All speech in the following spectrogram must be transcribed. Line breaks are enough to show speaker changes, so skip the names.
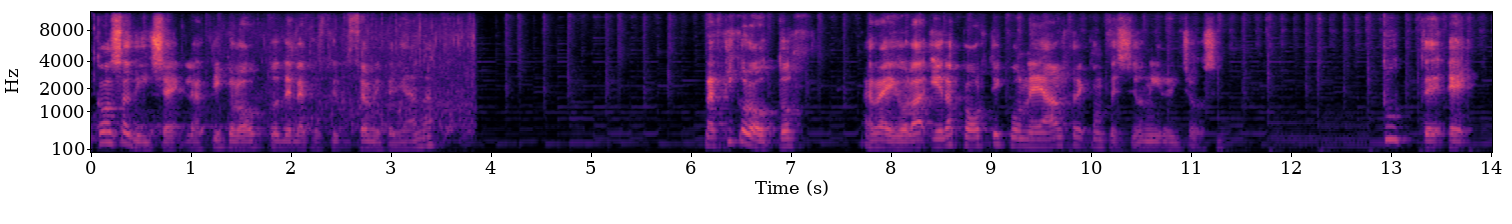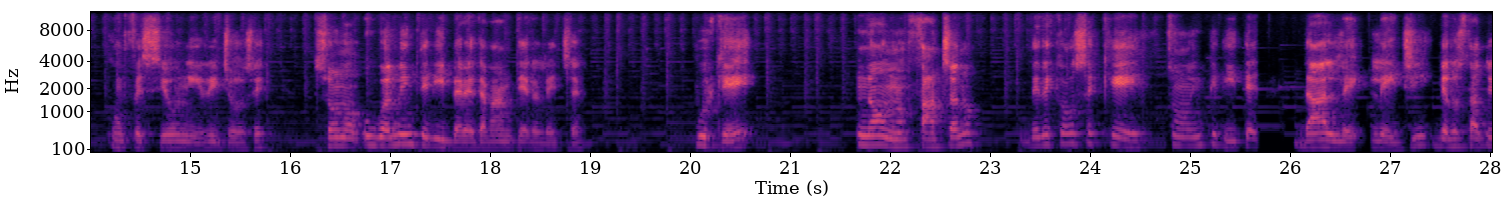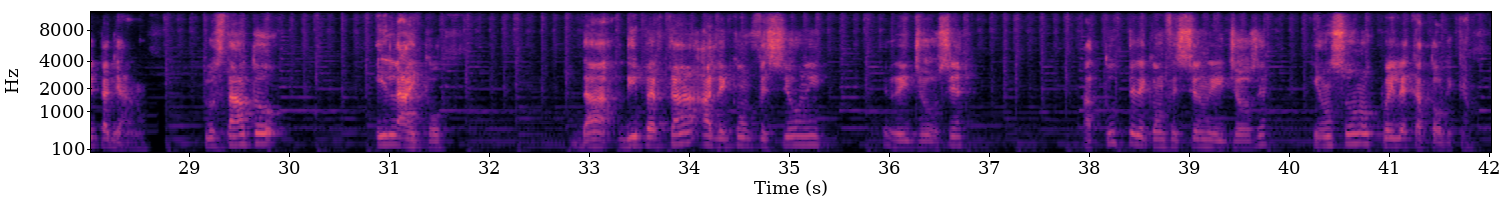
Cosa dice l'articolo 8 della Costituzione italiana? L'articolo 8 regola i rapporti con le altre confessioni religiose. Tutte le confessioni religiose sono ugualmente libere davanti alla legge, purché non facciano delle cose che sono impedite dalle leggi dello Stato italiano. Lo Stato è laico, dà libertà alle confessioni religiose, a tutte le confessioni religiose che non sono quelle cattoliche.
